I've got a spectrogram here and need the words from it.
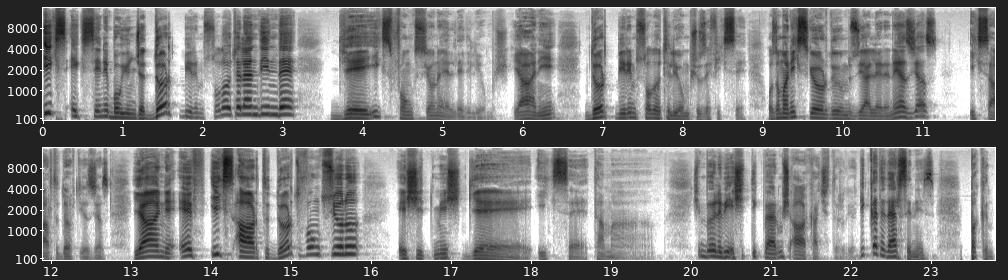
x ekseni boyunca 4 birim sola ötelendiğinde gx fonksiyonu elde ediliyormuş. Yani 4 birim sola öteliyormuşuz fx'i. O zaman x gördüğümüz yerlere ne yazacağız? x artı 4 yazacağız. Yani fx artı 4 fonksiyonu eşitmiş gx'e tamam. Şimdi böyle bir eşitlik vermiş a kaçtır diyor. Dikkat ederseniz bakın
